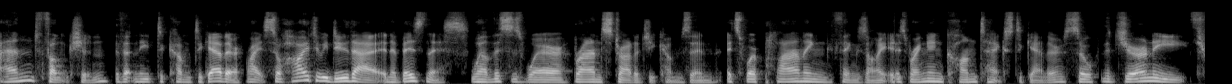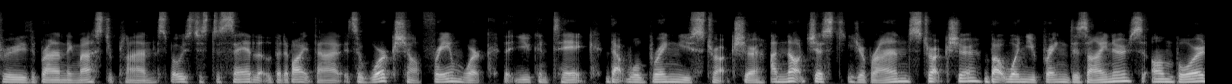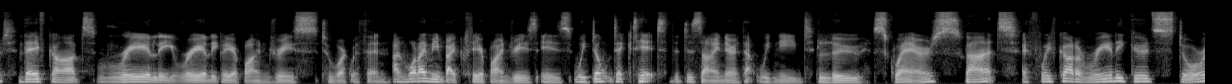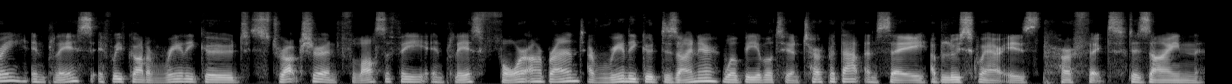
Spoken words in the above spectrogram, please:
and function that need to come together. Right. So how do we do that in a business? Well, this is where brand strategy comes in. It's where planning things out. It's bringing context together. So the journey through the branding master plan, I suppose just to say a little bit about that, it's a workshop framework that you can take that will bring you structure and not just your brand structure, but when you bring designers on board, they've got really, really clear boundaries to work within. And what I mean by clear boundaries is we don't dictate to the designer that we need blue squares, but if we've got a really good story in place, if we've got a really good structure and philosophy in place for our brand, a really good designer will be able to interpret that and say a blue square is perfect design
